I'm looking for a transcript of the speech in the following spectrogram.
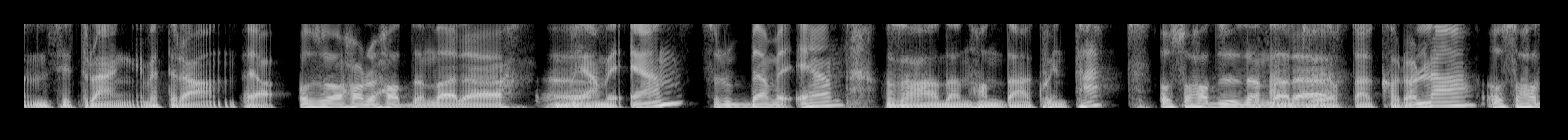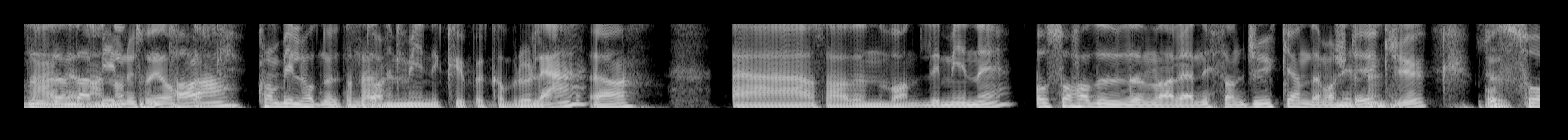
en Citroën veteran, Ja. Og så har du hatt den der eh, BMW 1, så du BMW 1, og så hadde jeg en Honda Quintet, og så hadde du den der eh, Toyota Corolla, Og så hadde du den der bilen uten Toyota. tak. Hvordan bil hadde den og så hadde jeg en Mini Cooper Cabriolet, Ja. eh, og så hadde jeg en vanlig Mini, Og så hadde du den der eh, Nissan Juken, den var stygg. Og så,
